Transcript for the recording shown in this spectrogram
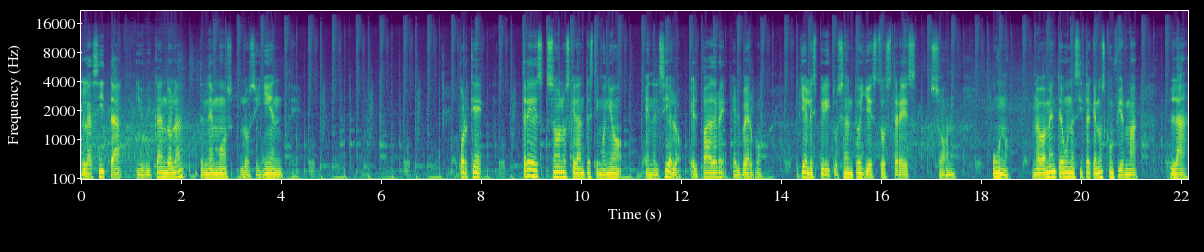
la cita y ubicándola tenemos lo siguiente. Porque tres son los que dan testimonio en el cielo, el Padre, el Verbo y el Espíritu Santo, y estos tres son uno. Nuevamente una cita que nos confirma la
